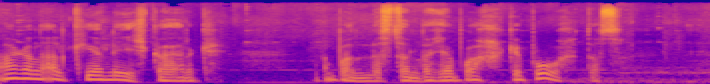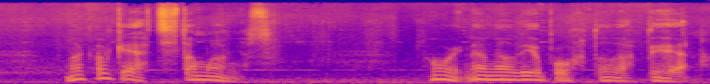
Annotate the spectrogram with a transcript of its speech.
Aika lälki ja liiska härke. Ja pallastalla ja pahke puhtas. Nakal kähtstä manjus. Oi, nämä vielä puhtada piena.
